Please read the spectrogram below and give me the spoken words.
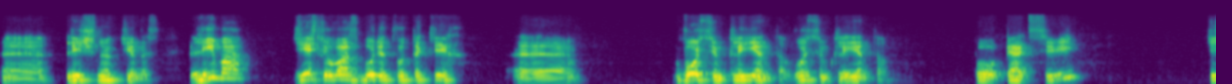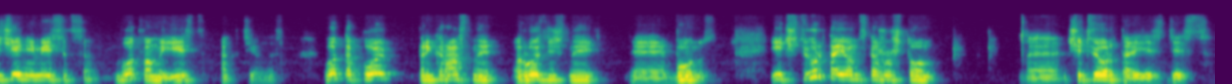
э, личную активность. Либо, если у вас будет вот таких э, 8 клиентов, 8 клиентов по 5 CV в течение месяца, вот вам и есть активность. Вот такой прекрасный розничный э, бонус. И четвертое, я вам скажу, что э, четвертое есть здесь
